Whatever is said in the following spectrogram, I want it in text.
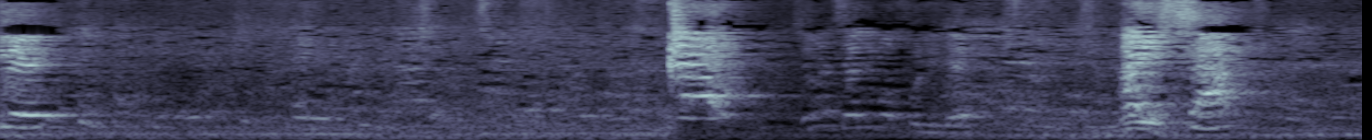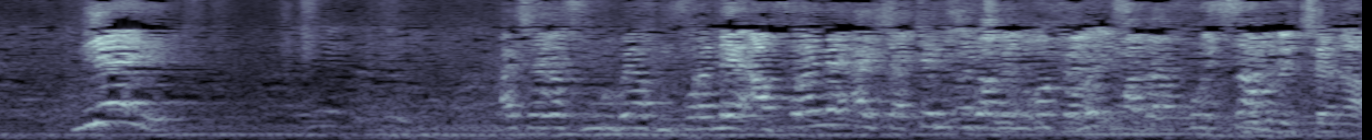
clé eh! aisha n'i y'a ye aisha ka sungurubaya kun fɔra ne ye a fɔra ne aisha kɛ ni i b'a bɛ ɲɔgɔn fɛ ne kuma taara fo sisan de tiɲɛna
